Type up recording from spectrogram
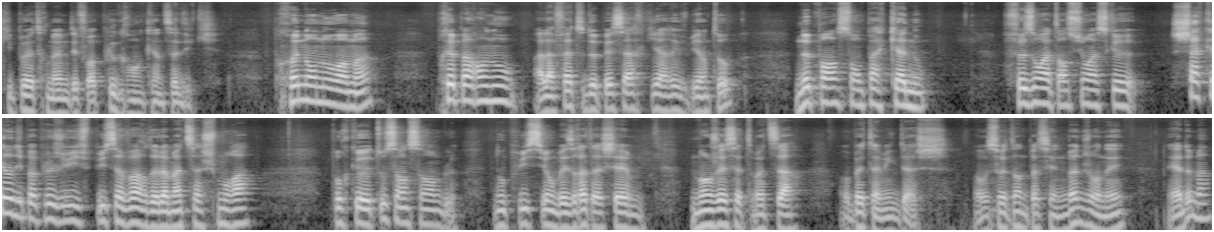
qui peut être même des fois plus grand qu'un tzaddik. Prenons-nous en main, préparons-nous à la fête de Pessah qui arrive bientôt, ne pensons pas qu'à nous, faisons attention à ce que chacun du peuple juif puisse avoir de la matzah shmura, pour que tous ensemble, nous puissions, Bezrat Hashem, manger cette matzah au Bet Amikdash. En vous souhaitant de passer une bonne journée, et à demain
